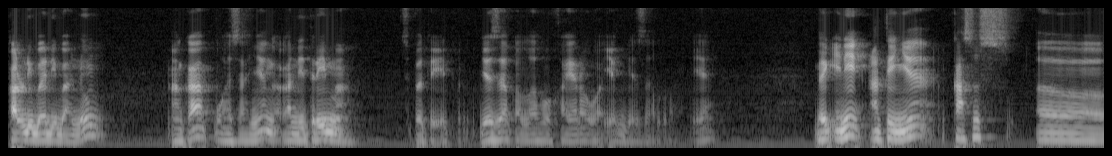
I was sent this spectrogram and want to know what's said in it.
kalau dibayar di Bandung maka puasanya nggak akan diterima seperti itu. Jazakallahu khairan wa ya. Baik ini artinya kasus eh,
